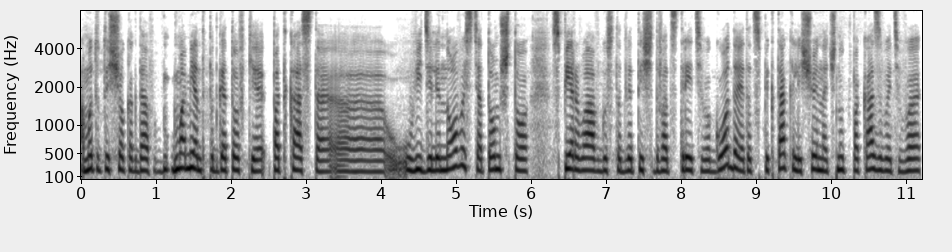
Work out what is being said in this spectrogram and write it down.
А мы тут еще, когда в момент подготовки подкаста э, увидели новость о том, что с 1 августа 2023 года этот спектакль еще и начнут показывать в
